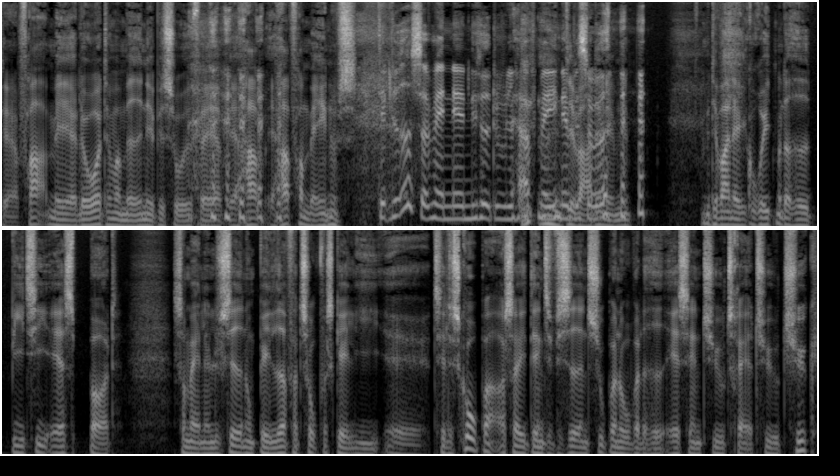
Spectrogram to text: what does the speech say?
det er fra, men jeg lover, at det var med i en episode, for jeg, jeg, har, jeg har fra manus. Det lyder som en uh, nyhed, du ville have haft med i en det episode. var det nemlig. Men det var en algoritme, der hed BTS-bot, som analyserede nogle billeder fra to forskellige øh, teleskoper, og så identificerede en supernova, der hed SN 2023 tyk,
